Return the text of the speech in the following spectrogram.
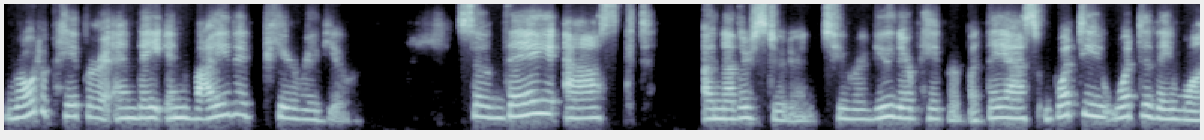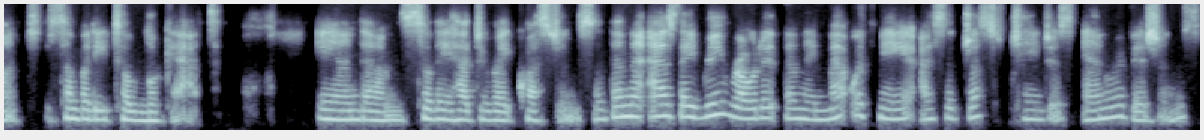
wrote a paper and they invited peer review. So they asked another student to review their paper, but they asked, what do you, what do they want somebody to look at? And um, so they had to write questions. So then as they rewrote it, then they met with me. I suggested changes and revisions.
